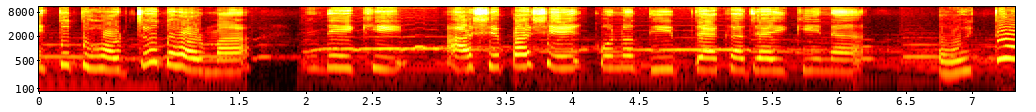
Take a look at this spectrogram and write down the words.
একটু ধৈর্য ধর্মা দেখি আশেপাশে কোনো দ্বীপ দেখা যায় কি না ওই তো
